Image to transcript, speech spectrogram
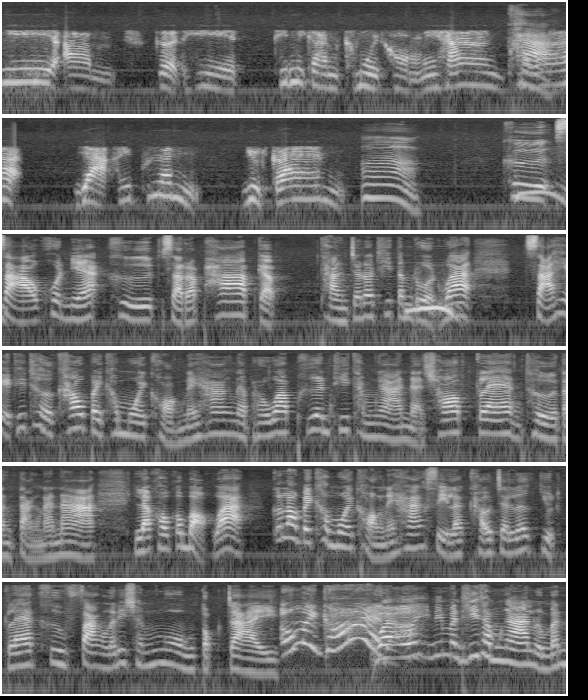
ที่อ่าเกิดเหตุที่มีการขโมยของในห้างเพค่ะราะว่าอยากให้เพื่อนหยุดแกล้ง อืมคืออม สาวคนเนี้ยคือสารภาพกับทางเจ้าหน้าที่ตำรวจอืมว่าสาเหตุที่เธอเข้าไปขโมยของในห้างเนี่ยเพราะว่าเพื่อนที่ทำงานเนี่ยชอบแกล้งเธอต่างๆ นานา แล้วเขาก็บอกว่าก็ลองไปขโมยของในห้างสิแล้วเขาจะเลิกหยุดแกล้งคือฟังแล้วดิฉันงงตกใจ Oh my god ว่าเอ้ยนี่มันที่ทำงานหรือมัน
